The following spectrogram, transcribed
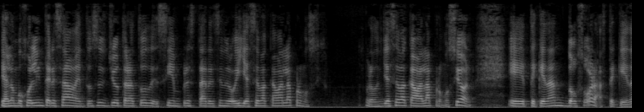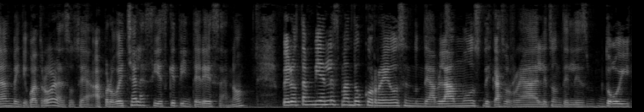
y a lo mejor le interesaba. Entonces yo trato de siempre estar diciendo, oye, ya se va a acabar la promoción perdón, ya se va a acabar la promoción, eh, te quedan dos horas, te quedan 24 horas, o sea, aprovechala si es que te interesa, ¿no? Pero también les mando correos en donde hablamos de casos reales, donde les doy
